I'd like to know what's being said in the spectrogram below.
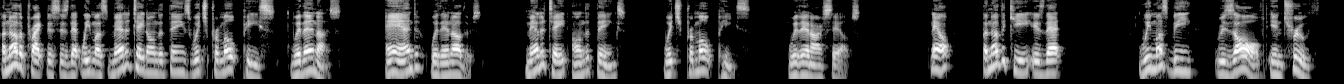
another practice is that we must meditate on the things which promote peace within us and within others. Meditate on the things which promote peace within ourselves. Now, another key is that we must be resolved in truth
